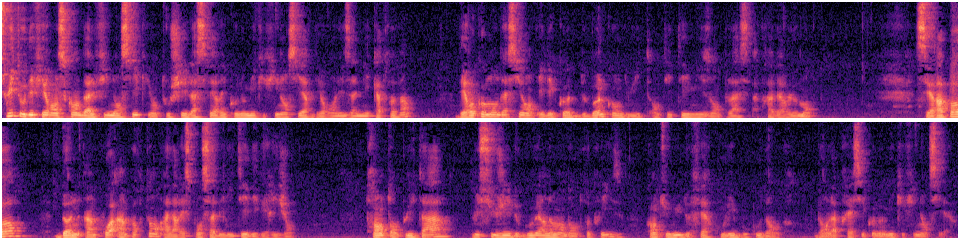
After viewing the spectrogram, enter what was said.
Suite aux différents scandales financiers qui ont touché la sphère économique et financière durant les années 80, des recommandations et des codes de bonne conduite ont été mis en place à travers le monde. Ces rapports donnent un poids important à la responsabilité des dirigeants. Trente ans plus tard, le sujet de gouvernement d'entreprise continue de faire couler beaucoup d'encre dans la presse économique et financière.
